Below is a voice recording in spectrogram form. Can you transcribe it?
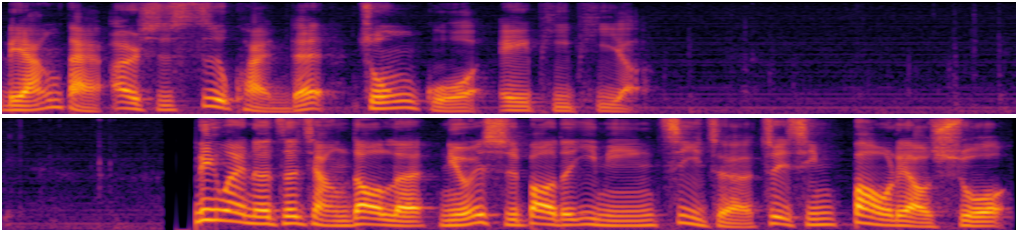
两百二十四款的中国 APP 啊。另外呢，则讲到了《纽约时报》的一名记者最新爆料说，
